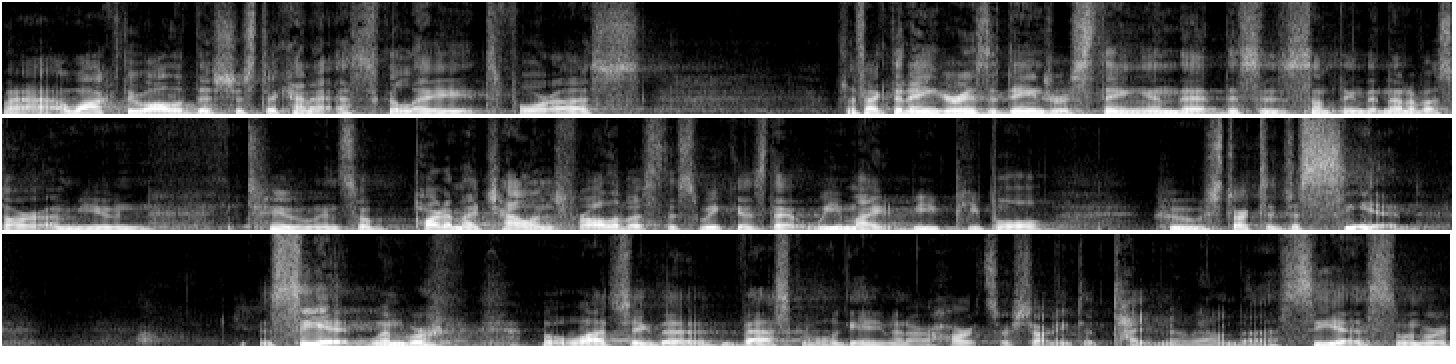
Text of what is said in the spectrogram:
I walk through all of this just to kind of escalate for us the fact that anger is a dangerous thing and that this is something that none of us are immune to. And so, part of my challenge for all of us this week is that we might be people who start to just see it. See it when we're watching the basketball game and our hearts are starting to tighten around us. See us when we're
